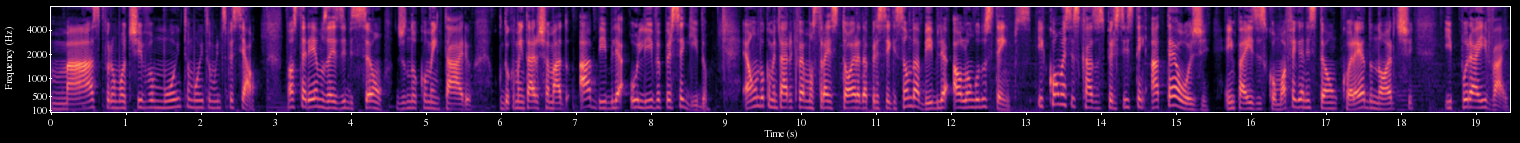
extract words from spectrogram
mas por um motivo muito, muito, muito especial. Nós teremos a exibição de um documentário, um documentário chamado A Bíblia, o Livro Perseguido. É um documentário que vai mostrar a história da perseguição da Bíblia ao longo dos tempos e como esses casos persistem até hoje em países como Afeganistão, Coreia do Norte e por aí vai.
